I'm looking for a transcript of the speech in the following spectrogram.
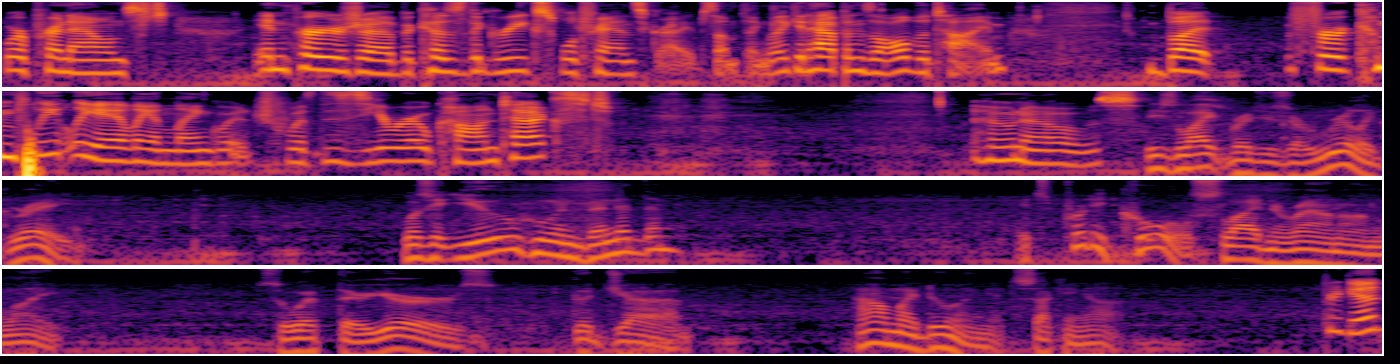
were pronounced in Persia because the Greeks will transcribe something. Like it happens all the time. But for a completely alien language with zero context, who knows? These light bridges are really great. Was it you who invented them? It's pretty cool sliding around on light. So if they're yours, good job. How am I doing at sucking up? Pretty good.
